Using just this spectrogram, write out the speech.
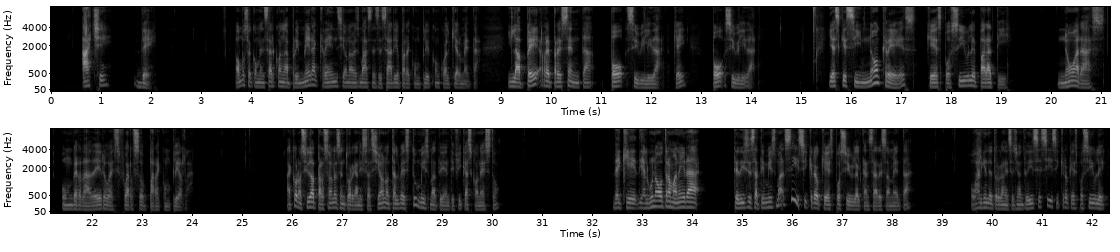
Vamos a comenzar con la primera creencia una vez más necesaria para cumplir con cualquier meta. Y la P representa posibilidad, ¿ok? Posibilidad. Y es que si no crees que es posible para ti, no harás un verdadero esfuerzo para cumplirla. ¿Ha conocido a personas en tu organización o tal vez tú misma te identificas con esto? De que de alguna otra manera te dices a ti misma, sí, sí creo que es posible alcanzar esa meta. O alguien de tu organización te dice, sí, sí creo que es posible,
